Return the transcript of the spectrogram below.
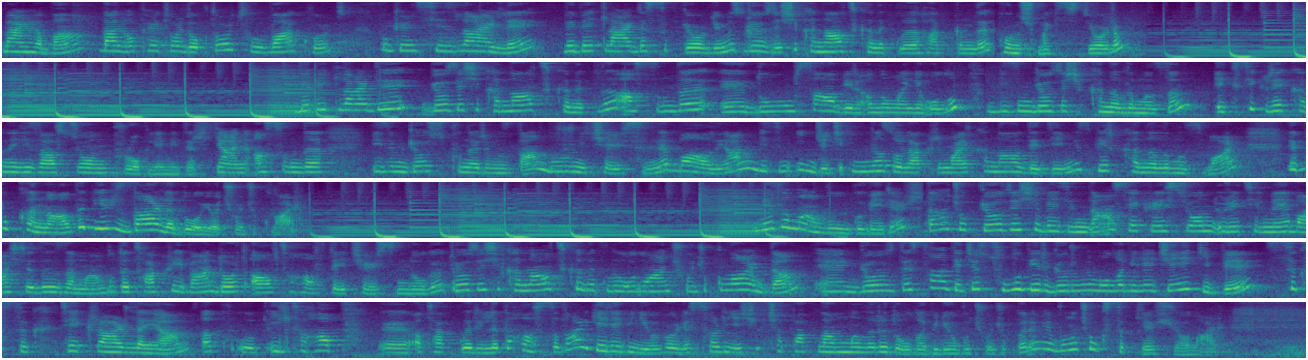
Merhaba, ben operatör doktor Tuğba Kurt. Bugün sizlerle bebeklerde sık gördüğümüz gözyaşı kanal tıkanıklığı hakkında konuşmak istiyorum. Bebeklerde gözyaşı kanal tıkanıklığı aslında e, doğumsal bir anomali olup bizim gözyaşı kanalımızın eksik rekanalizasyon problemidir. Yani aslında bizim göz pınarımızdan burun içerisine bağlayan bizim incecik nazolakrimal kanal dediğimiz bir kanalımız var ve bu kanalda bir zarla doğuyor çocuklar. Ne zaman bulgu verir? Daha çok gözyaşı bezinden sekresyon üretilmeye başladığı zaman, bu da takriben 4-6 hafta içerisinde oluyor. Gözyaşı kanal tıkanıklığı olan çocuklarda e, gözde sadece sulu bir görünüm olabileceği gibi sık sık tekrarlayan akut iltihap e, ataklarıyla da hastalar gelebiliyor. Böyle sarı yeşil çapaklanmaları da olabiliyor bu çocukların ve bunu çok sık yaşıyorlar.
